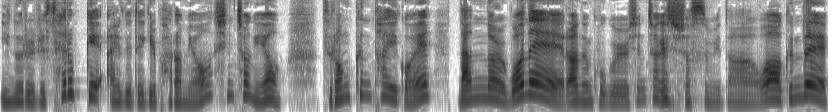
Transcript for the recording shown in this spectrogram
이 노래를 새롭게 알게 되길 바라며 신청해요. 드렁큰 타이거의 난 널 원해! 라는 곡을 신청해 주셨습니다. 와, 근데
